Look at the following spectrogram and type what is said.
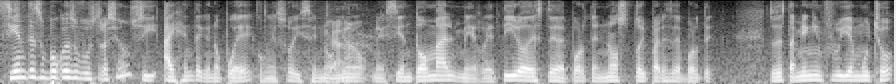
¿Sientes un poco de su frustración? Sí, hay gente que no puede con eso, dice, no, yo no, me siento mal, me retiro de este deporte, no estoy para ese deporte. Entonces también influye mucho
